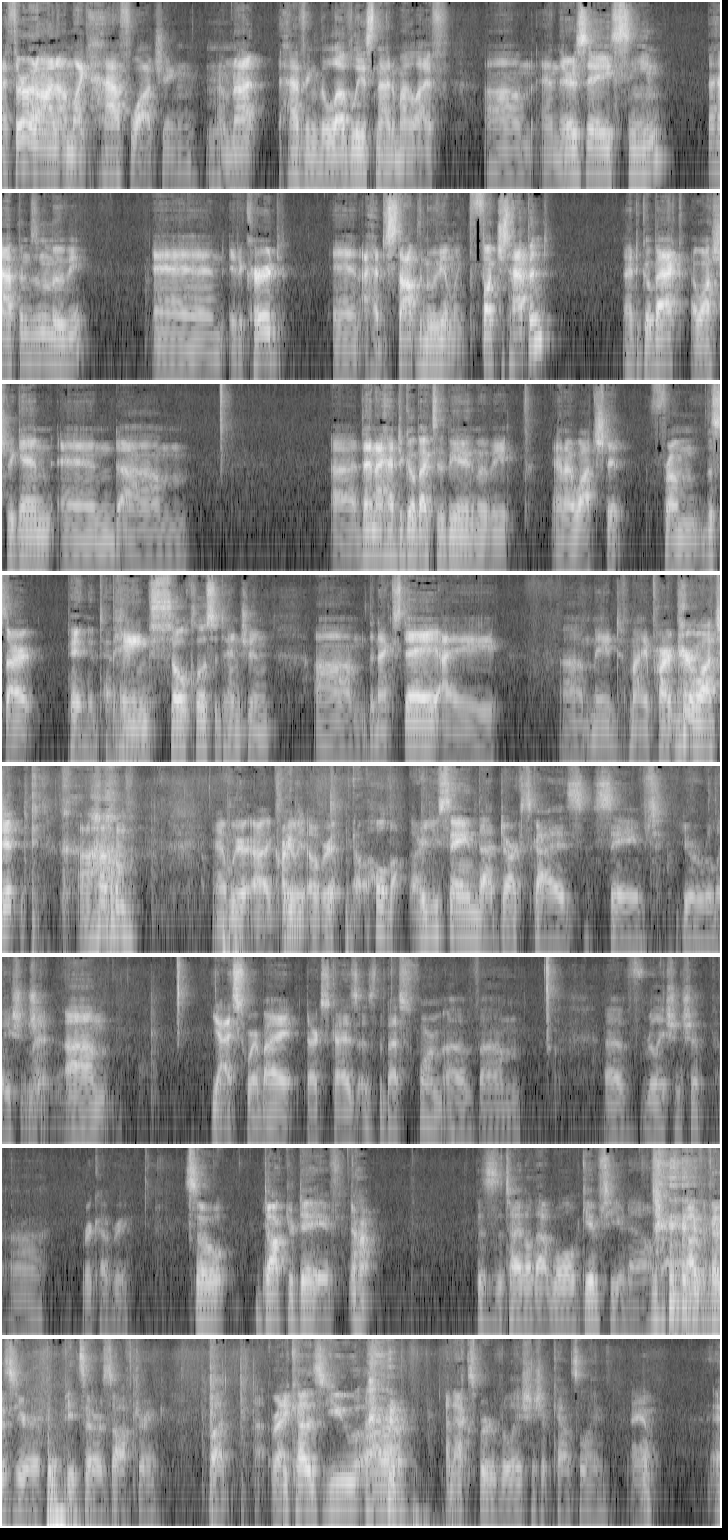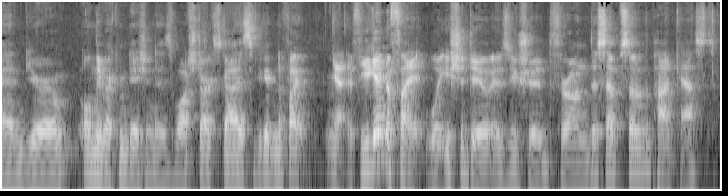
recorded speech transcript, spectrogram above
I throw it on. I'm like half watching. I'm not having the loveliest night of my life. Um, and there's a scene that happens in the movie, and it occurred, and I had to stop the movie. I'm like, the fuck just happened? I had to go back. I watched it again, and um, uh, then I had to go back to the beginning of the movie, and I watched it from the start, Paying attention. paying so close attention. Um, the next day, I uh, made my partner watch it, um, and we're uh, clearly over it. Oh, Hold on. Are you saying that Dark Skies saved your relationship? Um, yeah, I swear by Dark Skies as the best form of um, of relationship uh, recovery. So, Dr. Dave, Uh-huh. this is the title that we'll give to you now. Not because you're a pizza or soft drink, but Uh, right, because you are an expert of relationship counseling, I am. And your only recommendation is watch Dark Skies if you get in a fight. Yeah, if you get in a fight, what you should do is you should throw on this episode of the podcast.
